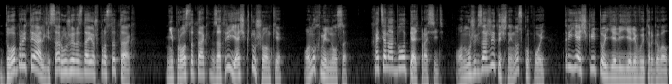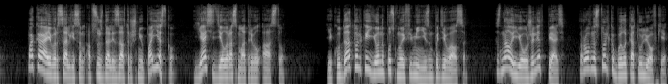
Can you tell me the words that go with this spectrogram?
Добрый ты, Альгис, оружие раздаешь просто так. Не просто так, за три ящика тушенки. Он ухмельнулся. Хотя надо было пять просить. Он мужик зажиточный, но скупой. Три ящика и то еле-еле выторговал. Пока Айвер с Альгисом обсуждали завтрашнюю поездку, я сидел рассматривал Асту. И куда только ее напускной феминизм подевался. Знал ее уже лет пять, ровно столько было коту Левки,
